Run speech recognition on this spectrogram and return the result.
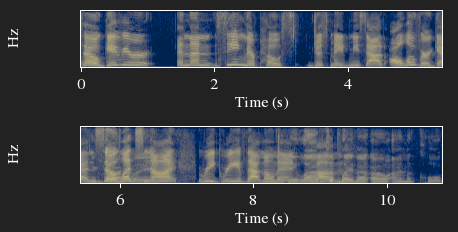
so give your and then seeing their post just made me sad all over again. So let's not re-grieve that moment. we love Um, to play that. Oh, I'm a cool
